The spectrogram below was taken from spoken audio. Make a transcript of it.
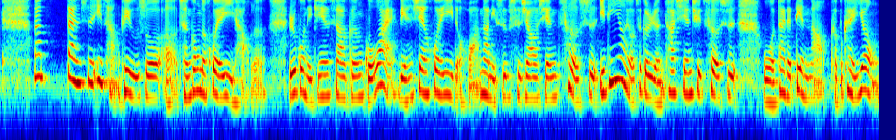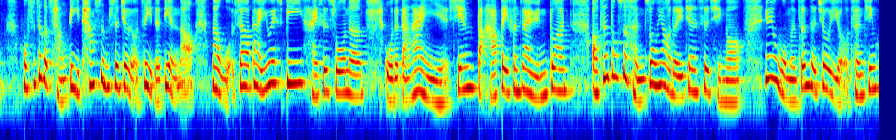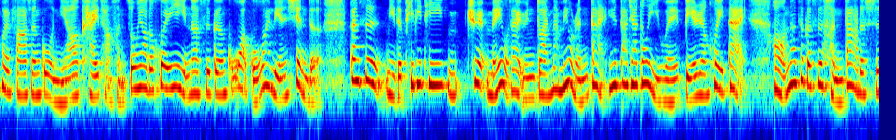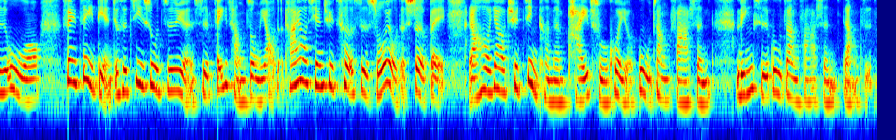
那但是，一场譬如说，呃，成功的会议好了，如果你今天是要跟国外连线会议的话，那你是不是就要先测试？一定要有这个人，他先去测试我带的电脑可不可以用，或是这个场地他是不是就有自己的电脑？那我是要带 USB，还是说呢，我的档案也先把它备份在云端？哦，这都是很重要的一件事情哦，因为我们真的就有曾经会发生过，你要开一场很重要的会议，那是跟国外国外连线。的，但是你的 PPT 却没有在云端，那没有人带，因为大家都以为别人会带。哦，那这个是很大的失误哦，所以这一点就是技术资源是非常重要的，他要先去测试所有的设备，然后要去尽可能排除会有故障发生，临时故障发生这样子。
